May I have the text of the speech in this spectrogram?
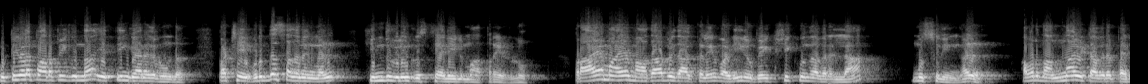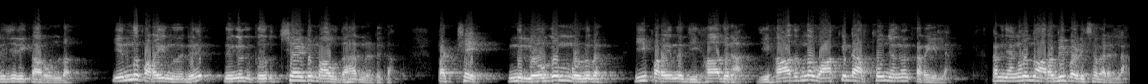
കുട്ടികളെ പാർപ്പിക്കുന്ന എത്തീങ്കാനകളുണ്ട് പക്ഷേ വൃദ്ധസദനങ്ങൾ ഹിന്ദുവിലും ക്രിസ്ത്യാനിയിലും മാത്രമേ ഉള്ളൂ. പ്രായമായ മാതാപിതാക്കളെ വഴിയിൽ ഉപേക്ഷിക്കുന്നവരല്ല മുസ്ലിങ്ങൾ. അവർ നന്നായിട്ട് അവരെ പരിചരിക്കാറുണ്ട് എന്ന് പറയുന്നതിന് നിങ്ങൾക്ക് തീർച്ചയായിട്ടും ആ ഉദാഹരണം എടുക്കാം. പക്ഷേ ഇന്ന് ലോകം മുഴുവൻ ഈ പറയുന്ന ജിഹാദിനാൽ. ജിഹാദ് എന്ന വാക്കിന്റെ അർത്ഥവും ഞങ്ങൾക്കറിയില്ല. കാരണം ഞങ്ങളൊന്നും അറബി പഠിച്ചവരല്ല.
